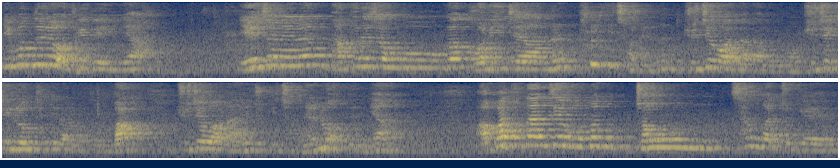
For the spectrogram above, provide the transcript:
이분들이 어떻게 돼 있냐? 예전에는 박근혜 정부가 거리 제한을 풀기 전에는 규제 완화라고 뭐 규제 길로틴이라고 막 규제 완화 해주기 전에는 어땠냐? 아파트 단지에 보면 정문 상가 쪽에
